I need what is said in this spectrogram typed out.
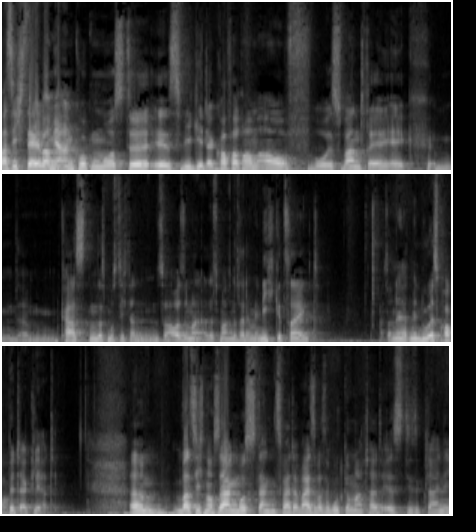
Was ich selber mir angucken musste, ist, wie geht der Kofferraum auf, wo ist Wanddreieck, ähm, Kasten, das musste ich dann zu Hause mal alles machen, das hat er mir nicht gezeigt, sondern er hat mir nur das Cockpit erklärt. Ähm, was ich noch sagen muss, dankenswerterweise, was er gut gemacht hat, ist diese kleine,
